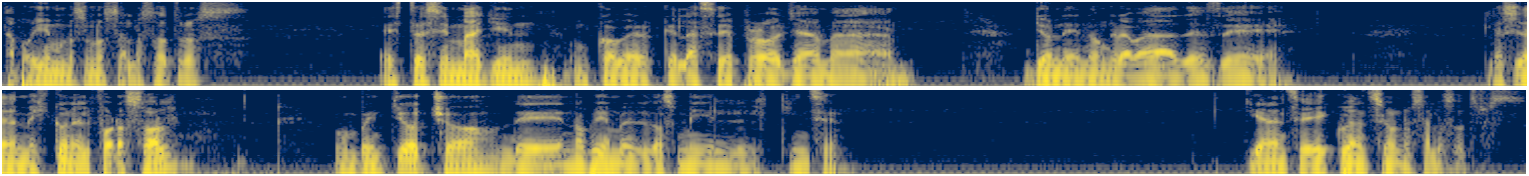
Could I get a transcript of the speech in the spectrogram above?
apoyémonos unos a los otros. Esto es Imagine, un cover que la hace Pearl Jam John Lennon, grabada desde la Ciudad de México en el Foro Sol un 28 de noviembre de 2015. Quiéranse y cuídense unos a los otros.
